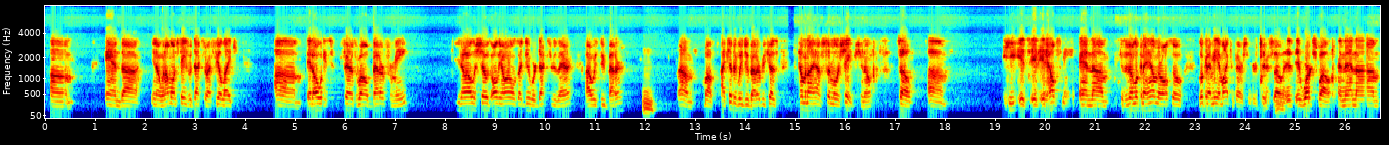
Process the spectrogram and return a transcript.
Um, and uh, you know, when I'm on stage with Dexter, I feel like um, it always fares well better for me. You know, all the shows, all the Arnolds I do where Dexter's there, I always do better. Mm. Um, well, I typically do better because him and I have similar shapes, you know. So um, he it, it, it helps me, and because um, they're looking at him, they're also looking at me in my comparison group too. So it, it works well. And then, um,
